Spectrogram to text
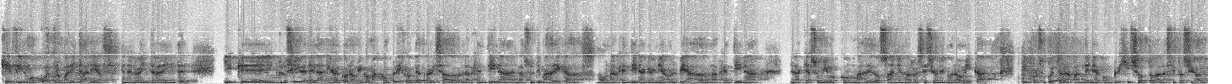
que firmó cuatro paritarias en el 2020 y que inclusive en el año económico más complejo que ha atravesado la Argentina en las últimas décadas, una Argentina que venía golpeada, una Argentina en la que asumimos con más de dos años de recesión económica y por supuesto la pandemia complejizó toda la situación,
